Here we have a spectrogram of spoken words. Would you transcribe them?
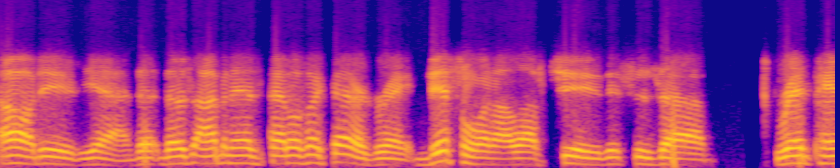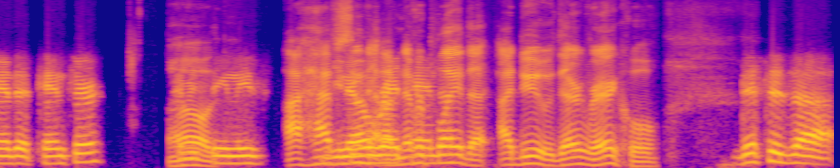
Oh, dude, yeah, Th those Ibanez pedals like that are great. This one I love too. This is uh, Red Panda Tensor. Have Oh, you seen these? I have you seen know. I've never Panda? played that. I do. They're very cool. this is a,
